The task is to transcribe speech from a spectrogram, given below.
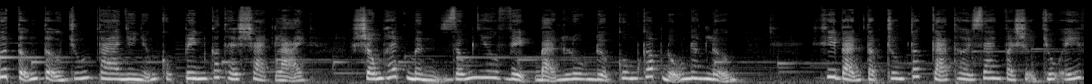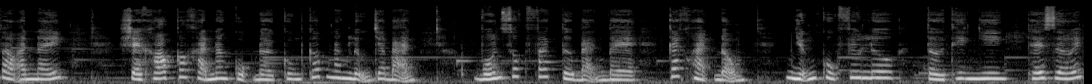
Cứ tưởng tượng chúng ta như những cục pin có thể sạc lại, sống hết mình giống như việc bạn luôn được cung cấp đủ năng lượng. Khi bạn tập trung tất cả thời gian và sự chú ý vào anh ấy, sẽ khó có khả năng cuộc đời cung cấp năng lượng cho bạn vốn xuất phát từ bạn bè, các hoạt động, những cuộc phiêu lưu từ thiên nhiên, thế giới.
